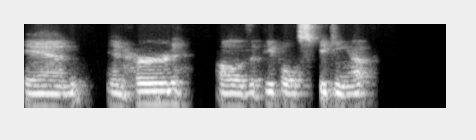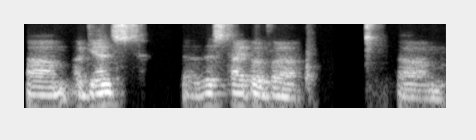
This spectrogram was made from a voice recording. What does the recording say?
and, and heard all of the people speaking up um, against uh, this type of, uh, um,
